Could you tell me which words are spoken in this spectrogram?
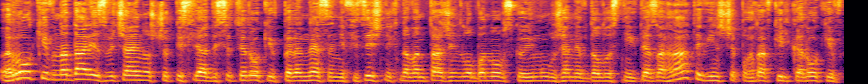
років. Надалі, звичайно, що після 10 років перенесення фізичних навантажень Лобановського йому вже не вдалося ніде заграти. Він ще пограв кілька років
